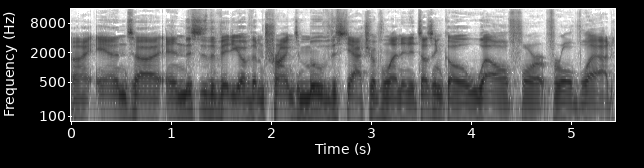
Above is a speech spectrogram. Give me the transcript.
uh, and uh, and this is the video of them trying to move the statue of Lenin. It doesn't go well for for old Vlad.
